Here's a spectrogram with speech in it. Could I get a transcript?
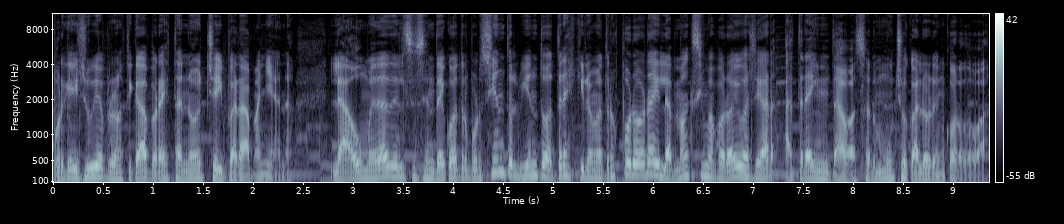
porque hay lluvia pronosticada para esta noche y para mañana. La humedad del 64%, el viento a 3 km por hora y la máxima para hoy va a llegar a 30, va a ser mucho calor en Córdoba.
